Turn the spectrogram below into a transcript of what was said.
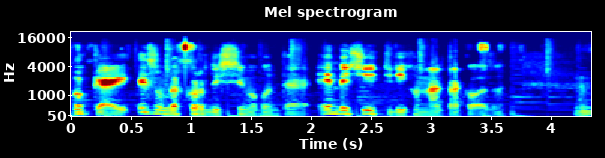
Ok, e sono d'accordissimo con te. E invece ti dico un'altra cosa. Mm.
